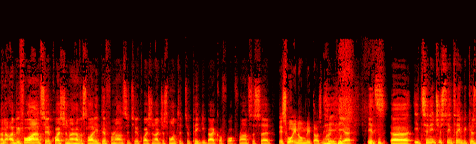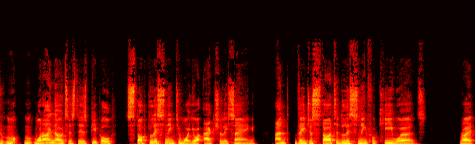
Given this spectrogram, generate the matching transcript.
And I, before I answer your question, I have a slightly different answer to your question. I just wanted to piggyback off what Francis said. It's what he normally does, mate. yeah, it's uh, it's an interesting thing because m- m- what I noticed is people stopped listening to what you're actually saying, and they just started listening for keywords, right?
